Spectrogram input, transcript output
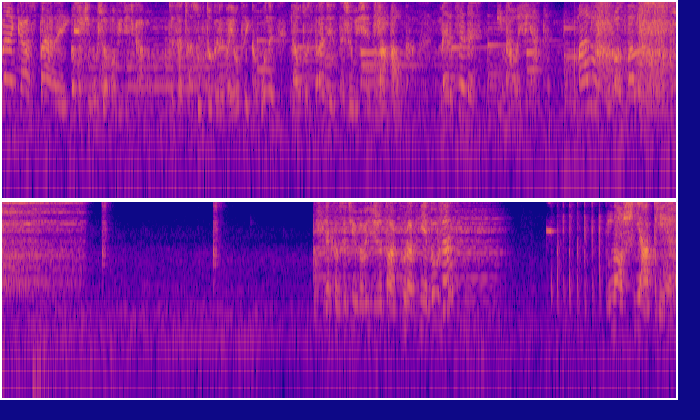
Beka, stary! No to ci muszę opowiedzieć kawał. Za czasów dogorywającej komuny na autostradzie zderzyły się dwa auta. Mercedes i mały Fiat. Maluch rozwalony. Jak to chcecie mi powiedzieć, że to akurat nie był żart? Noż ja pier...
